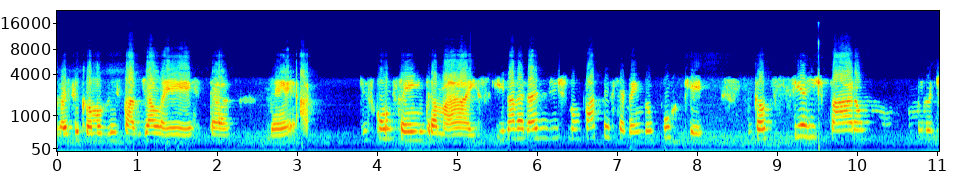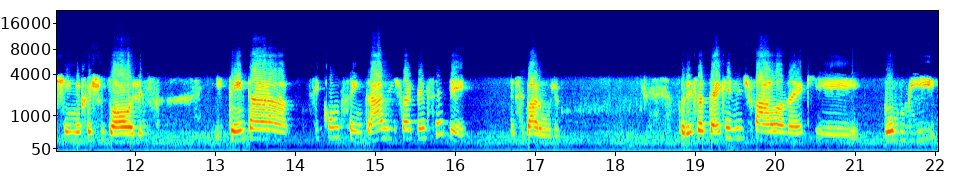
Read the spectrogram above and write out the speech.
nós ficamos em estado de alerta, né? desconcentra mais. E na verdade a gente não está percebendo o porquê. Então, se a gente para um, minutinho, fecha os olhos e tenta se concentrar, a gente vai perceber esse barulho. Por isso até que a gente fala, né, que dormir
